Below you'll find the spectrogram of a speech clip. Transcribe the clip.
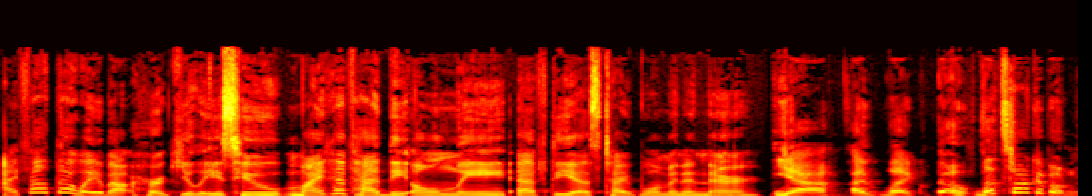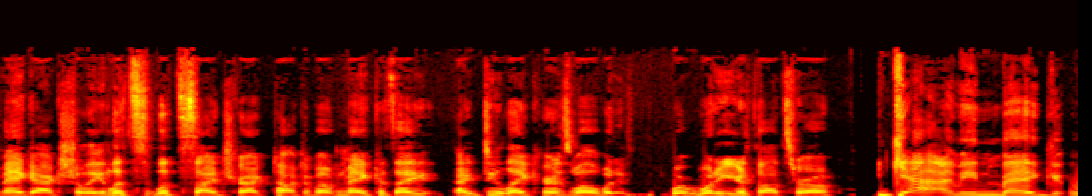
I felt that way about Hercules, who might have had the only FDS type woman in there. Yeah, I like. Oh, let's talk about Meg. Actually, let's let's sidetrack talk about Meg because I I do like her as well. What what, what are your thoughts, Reaux? Yeah, I mean Meg.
